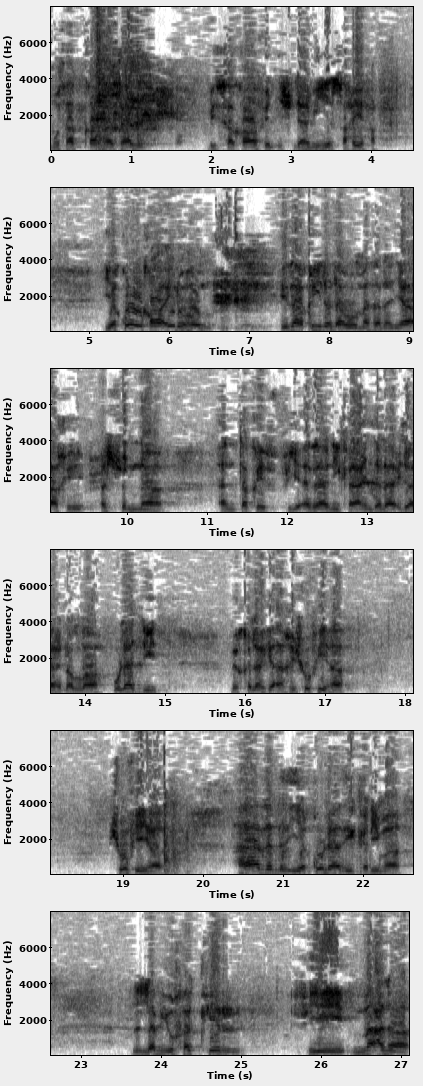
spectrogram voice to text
مثقفة بالثقافة الإسلامية الصحيحة. يقول قائلهم إذا قيل له مثلا يا أخي السنة أن تقف في أذانك عند لا إله إلا الله ولا تزيد. بيقول لك يا أخي شو فيها؟ شو فيها؟ هذا الذي يقول هذه الكلمة لم يفكر في معنى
